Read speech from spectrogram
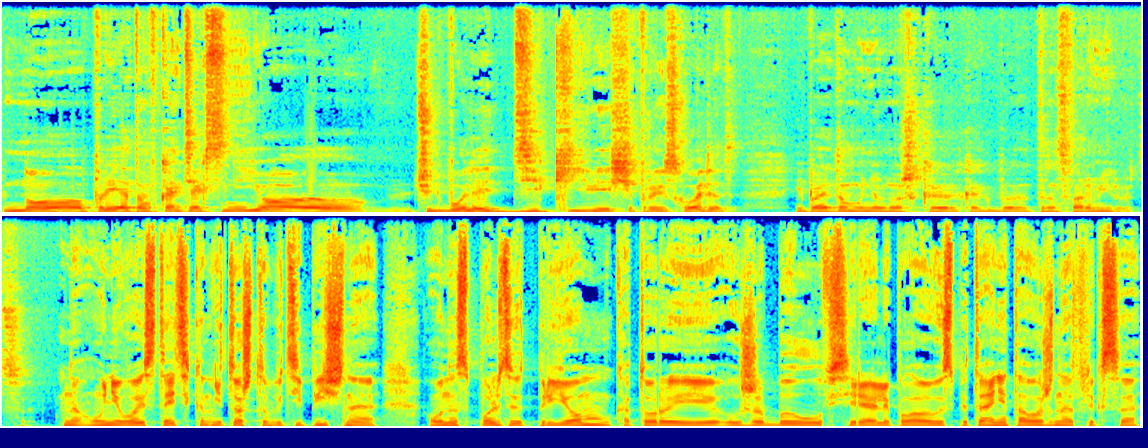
Но при этом в контексте нее чуть более дикие вещи происходят, и поэтому немножко как бы трансформируется. Но у него эстетика не то чтобы типичная, он использует прием, который уже был в сериале «Половое воспитание» того же Netflix.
